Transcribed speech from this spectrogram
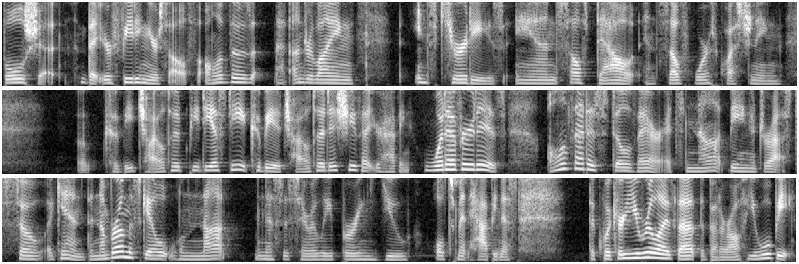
bullshit that you're feeding yourself, all of those that underlying insecurities and self-doubt and self-worth questioning it could be childhood PTSD, it could be a childhood issue that you're having, whatever it is, all of that is still there. It's not being addressed. So, again, the number on the scale will not necessarily bring you ultimate happiness. The quicker you realize that, the better off you will be.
